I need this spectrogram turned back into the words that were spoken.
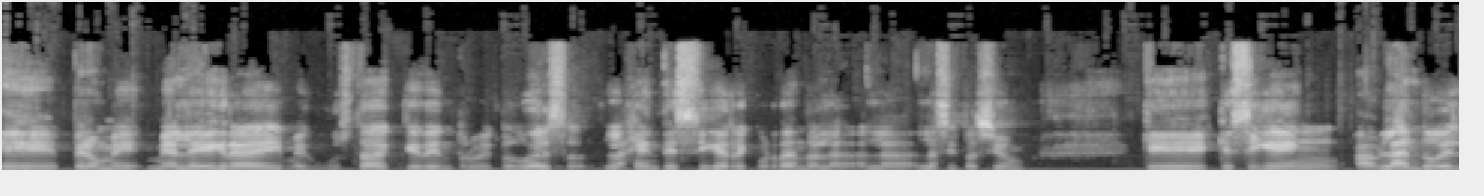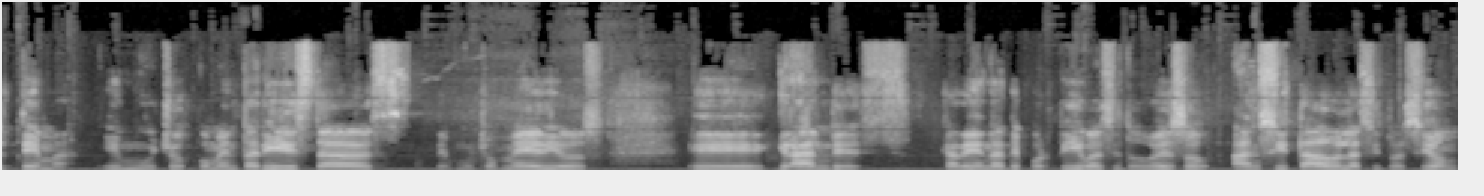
Eh, pero me, me alegra y me gusta que dentro de todo eso la gente sigue recordando la, la- la situación, que, que siguen hablando del tema. Y muchos comentaristas de muchos medios eh, grandes, cadenas deportivas y todo eso han citado la situación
